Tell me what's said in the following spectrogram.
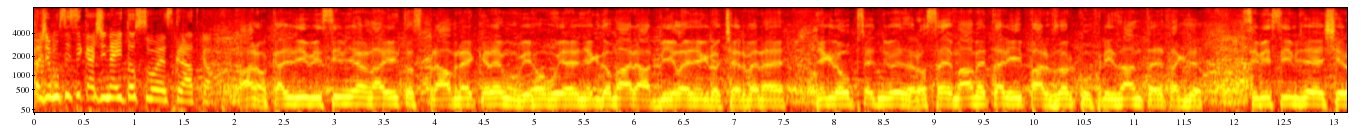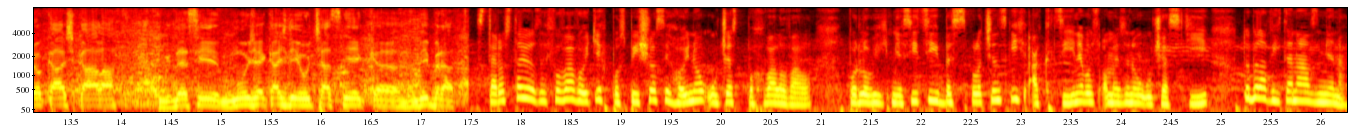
Takže musí si každý najít to svoje zkrátka. Ano, každý by si měl najít to správné, kterému vyhovuje. Někdo má rád bílé, někdo červené, někdo upředňuje rosé. Máme tady pár vzorků frizante, takže si myslím, že je široká škála, kde si může každý účastník eh, vybrat. Starosta Josefova Vojtěch Pospíšil si hojnou účast pochvaloval. Po dlouhých měsících bez společenských akcí nebo s omezenou účastí to byla vítaná změna.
